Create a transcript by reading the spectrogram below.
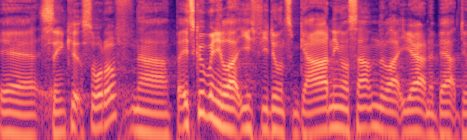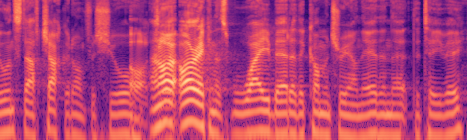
Yeah. sync it, sort of. Nah, but it's good when you're like if you're doing some gardening or something, like you're out and about doing stuff, chuck it on for sure. Oh, and I. I reckon it's way better the commentary on there than the, the TV.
